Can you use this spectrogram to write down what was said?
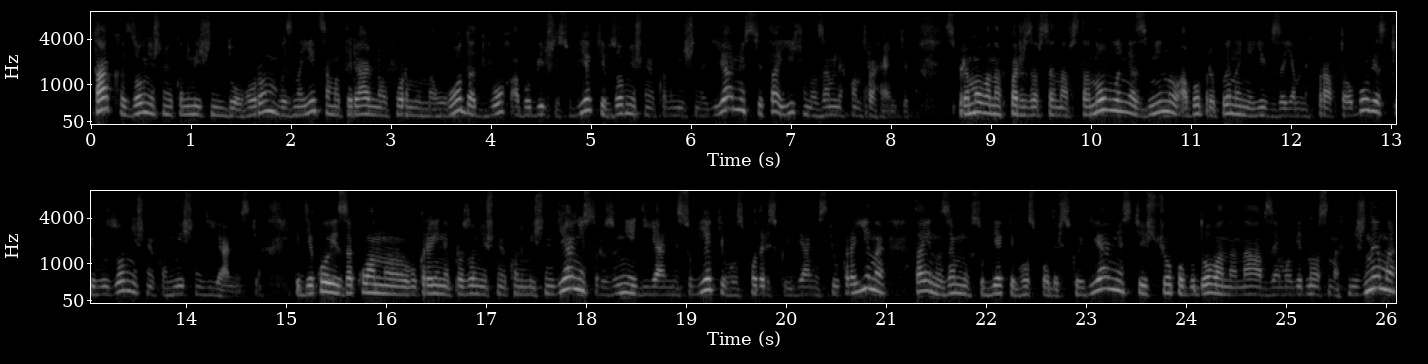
Так, зовнішньоекономічним договором визнається матеріально оформлена угода двох або більше суб'єктів зовнішньоекономічної діяльності та їх іноземних контрагентів, спрямована вперше за все на встановлення, зміну або припинення їх взаємних прав та обов'язків у зовнішньоекономічній діяльності, під якою закон України про зовнішню економічну діяльність розуміє діяльність суб'єктів господарської діяльності України та іноземних іноземних суб'єктів господарської діяльності, що побудована на взаємовідносинах між ними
